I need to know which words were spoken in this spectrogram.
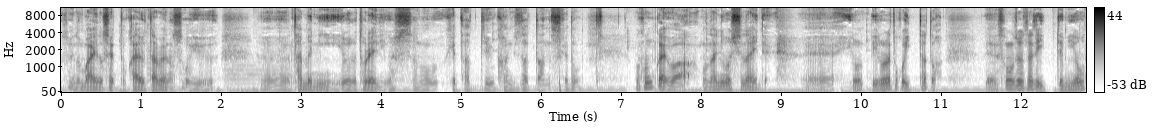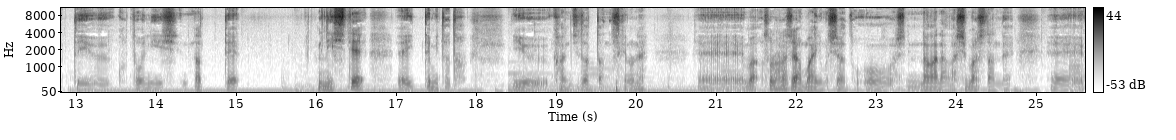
そういうのマインドセットを変えるためのそういう、うためにいろいろトレーニングをその受けたっていう感じだったんですけど、まあ、今回はもう何もしないで、えー、いろいろんなとこ行ったとで。その状態で行ってみようっていうことになって、にして、えー、行ってみたという感じだったんですけどね。えー、まあ、その話は前にもちらっと長々しましたんで、え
